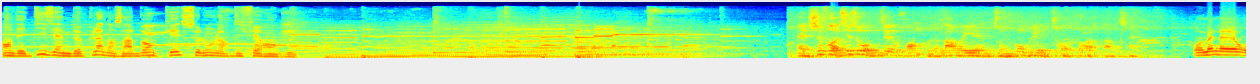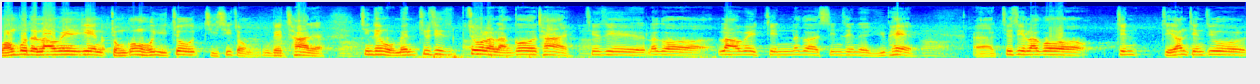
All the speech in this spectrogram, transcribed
en des dizaines de plats dans un banquet selon leurs différents goûts. 哎，师傅，其实我们这个黄埔的腊味宴总共可以做多少道菜？我们的黄埔的腊味宴总共可以做几十种的菜的。今天我们就是做了两个菜，就是那个腊味煎那个新鲜的鱼片，呃，就是那个煎这样煎就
